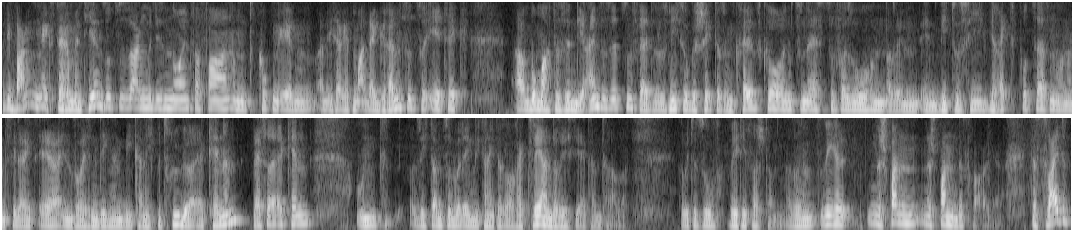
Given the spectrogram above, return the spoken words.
Die Banken experimentieren sozusagen mit diesen neuen Verfahren und gucken eben, ich sage jetzt mal, an der Grenze zur Ethik, äh, wo macht es Sinn, die einzusetzen. Vielleicht ist es nicht so geschickt, das im Credit Scoring zunächst zu versuchen, also in, in B2C-Direktprozessen, sondern vielleicht eher in solchen Dingen, wie kann ich Betrüger erkennen, besser erkennen und sich dann zu überlegen, wie kann ich das auch erklären, dass ich sie erkannt habe. Habe ich das so richtig verstanden? Also eine spannende, eine spannende Frage. Das zweite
